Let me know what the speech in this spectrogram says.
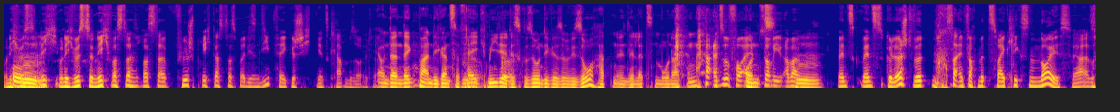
Und ich Mhm. wüsste nicht, und ich wüsste nicht, was da, was dafür spricht, dass das bei diesen Deepfake-Geschichten jetzt klappen sollte. Ja, und dann denk mal an die ganze Fake-Media-Diskussion, die wir sowieso hatten in den letzten Monaten. Also vor allem, Und- sorry, aber Hm. wenn's wenn's gelöscht wird, machst du einfach mit zwei Klicks ein neues. Ja, also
